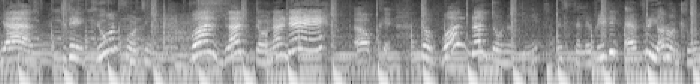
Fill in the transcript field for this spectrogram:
Yes, today June 14th, World Blood Donor Day. Okay, the World Blood Donor Day celebrated every year on June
